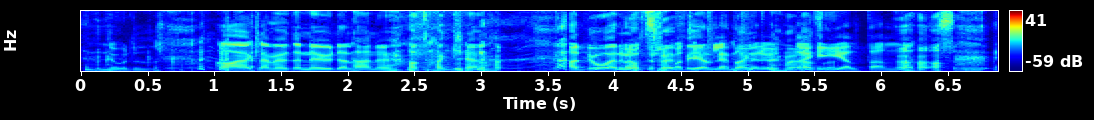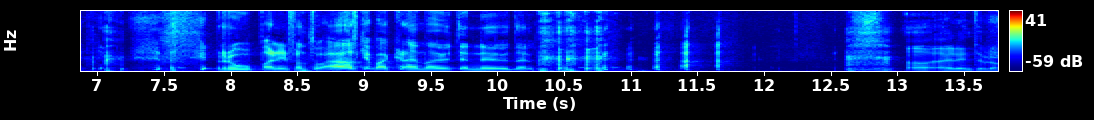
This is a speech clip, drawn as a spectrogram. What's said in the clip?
Nudel. Ja, jag klämmer ut en nudel här nu av tandkrämen. Ja, då är det något som är fel på tandkrämen alltså. helt annat alltså. Ropar in från toa, jag ska bara klämma ut en nudel. Ja, det är inte bra.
